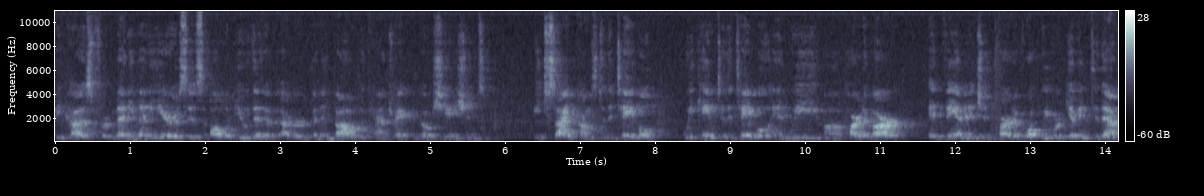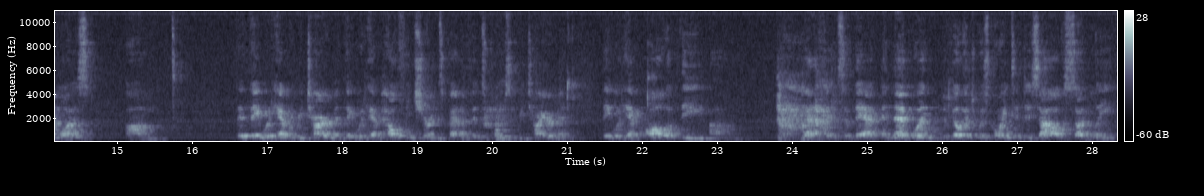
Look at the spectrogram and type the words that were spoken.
because for many, many years, as all of you that have ever been involved with contract negotiations, each side comes to the table, we came to the table and we, uh, part of our advantage and part of what we were giving to them was um, that they would have a retirement, they would have health insurance benefits post-retirement, they would have all of the um, benefits of that, and then when the village was going to dissolve, suddenly,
